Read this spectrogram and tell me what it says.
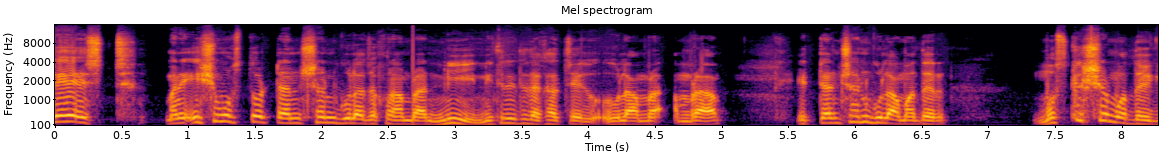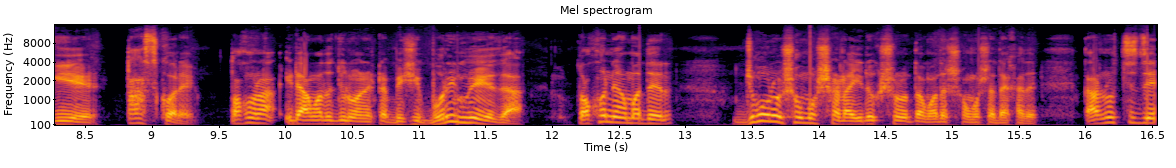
টেস্ট মানে এই সমস্ত টেনশনগুলো যখন আমরা নিই, নিতে নিতে দেখা যাচ্ছে ওগুলো আমরা আমরা এই টেনশানগুলো আমাদের মস্তিষ্কের মধ্যে গিয়ে টাচ করে, তখন এটা আমাদের জন্য অনেকটা বেশি বোরিং হয়ে যায়। তখনই আমাদের যৌন সমস্যাটা ইরক্ষণতা আমাদের সমস্যা দেখা দেয়। কারণ হচ্ছে যে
